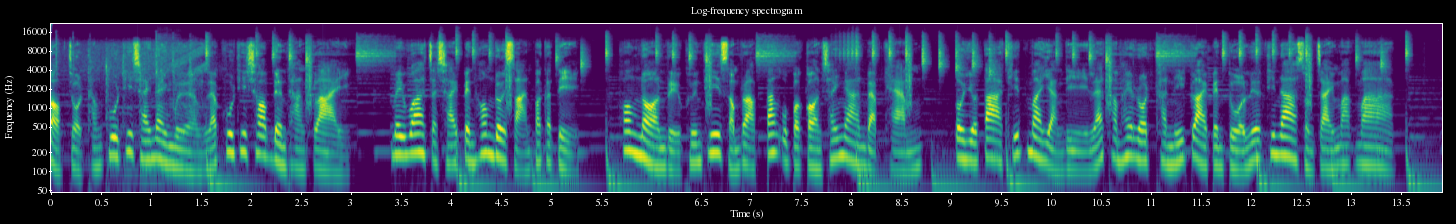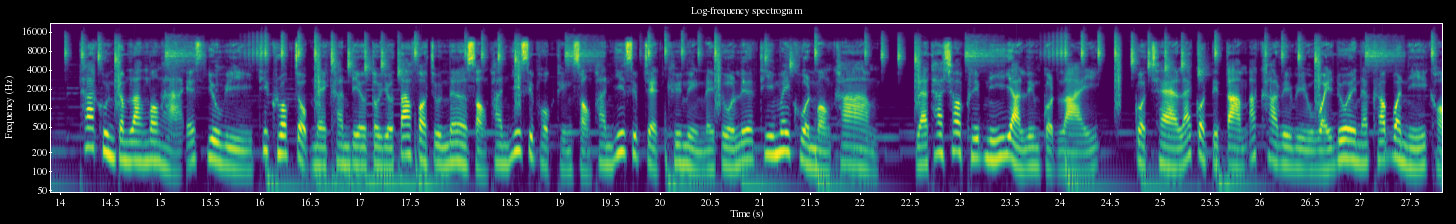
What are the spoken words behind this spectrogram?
ตอบโจทย์ทั้งผู้ที่ใช้ในเมือง และผู้ที่ชอบเดินทางไกล ไม่ว่าจะใช้เป็นห้องโดยสารปกติ ห้องนอนหรือพื้นที่สำหรับตั้งอุปกรณ์ใช้งานแบบแคมป์โตโยต้าคิดมาอย่างดี และทำให้รถคันนี้กลายเป็นตัวเลือกที่น่าสนใจมากๆ ถ้าคุณกำลังมองหา SUV ที่ครบจบในคันเดียว Toyota Fortuner 2026-2027 คือหนึ่งในตัวเลือกที่ไม่ควรมองข้าม และถ้าชอบคลิปนี้อย่าลืมกดไลค์ กดแชร์และกดติดตามอัคคารีวิวไว้ด้วยนะครับ วันนี้ขอ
